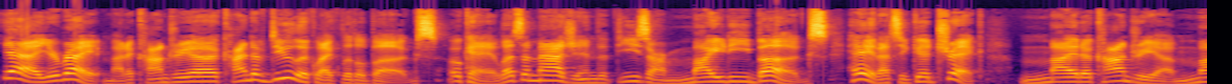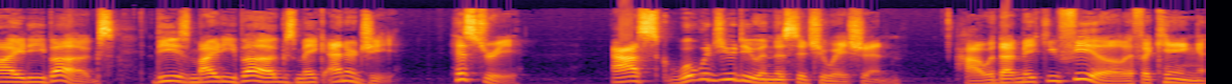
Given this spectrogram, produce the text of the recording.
Yeah, you're right. Mitochondria kind of do look like little bugs. Okay, let's imagine that these are mighty bugs. Hey, that's a good trick. Mitochondria, mighty bugs. These mighty bugs make energy. History. Ask, what would you do in this situation? How would that make you feel if a king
